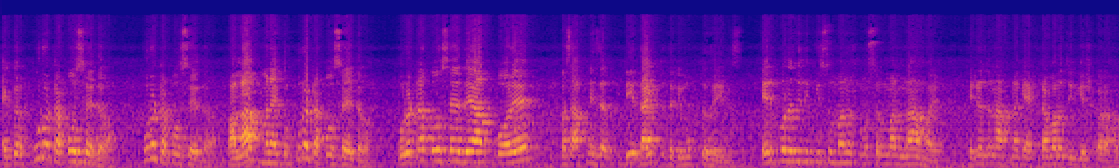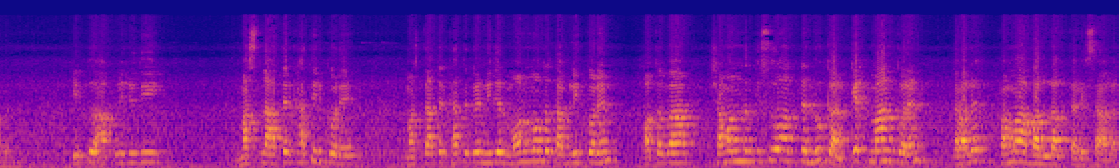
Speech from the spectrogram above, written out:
একবার পুরোটা পৌঁছে দেওয়া, পুরোটা পৌঁছে দেওয়া। বালাপ মানে একদম পুরোটা পৌঁছে দেওয়া। পুরোটা পৌঁছে দেওয়ার পরে বাস আপনি দিয়ে দায়িত্ব থেকে মুক্ত হয়ে গেছে এরপরে যদি কিছু মানুষ মুসলমান না হয়, এটার জন্য আপনাকে একটাবারও জিজ্ঞেস করা হবে না। কিন্তু আপনি যদি মাসলা হাতের খাতির করে মাসলা হাতের খাতির করে নিজের মন মতো তাবলিক করেন, অথবা সামান্য কিছু আপনি লুকান, কেতমান করেন, তাহলে ফামা বাল্লাহ তার ইসা আল্লাহ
